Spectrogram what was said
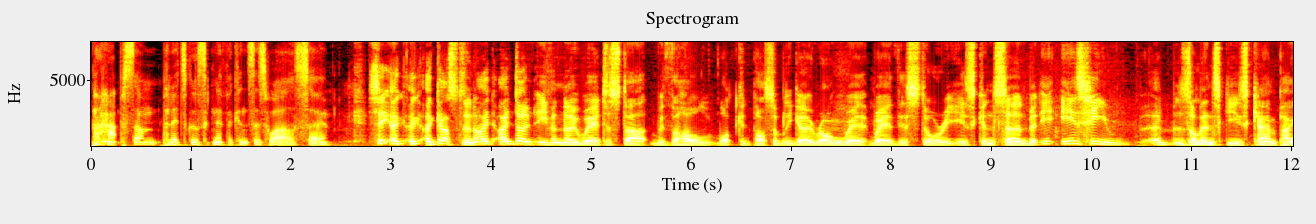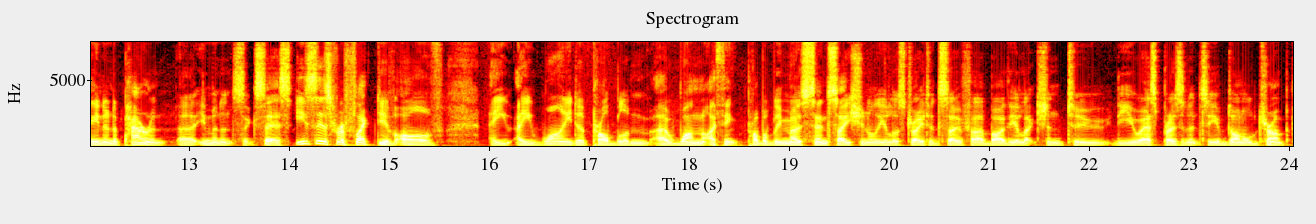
perhaps some political significance as well. So. See, Augustin, I, I don't even know where to start with the whole what could possibly go wrong where, where this story is concerned. But is he, uh, Zelensky's campaign, an apparent uh, imminent success? Is this reflective of a, a wider problem, uh, one I think probably most sensationally illustrated so far by the election to the US presidency of Donald Trump.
